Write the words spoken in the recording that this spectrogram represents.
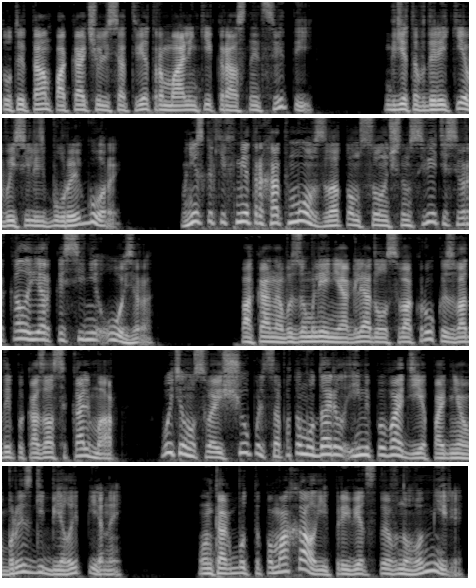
Тут и там покачивались от ветра маленькие красные цветы. Где-то вдалеке высились бурые горы. В нескольких метрах от Мо в золотом солнечном свете сверкало ярко-синее озеро. Пока она в изумлении оглядывалась вокруг, из воды показался кальмар, вытянул свои щупальца, а потом ударил ими по воде, подняв брызги белой пеной. Он как будто помахал ей, приветствуя в новом мире.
